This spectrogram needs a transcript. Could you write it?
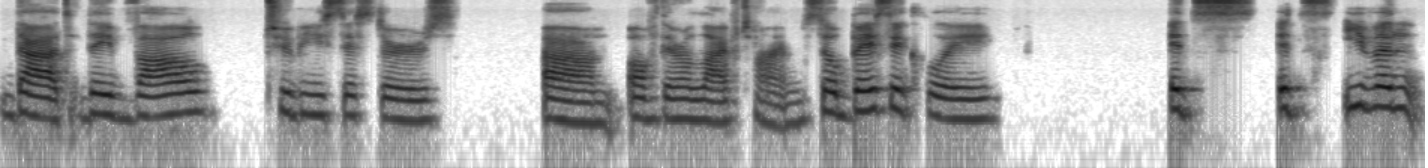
that they vow to be sisters um, of their lifetime. So basically, it's it's even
